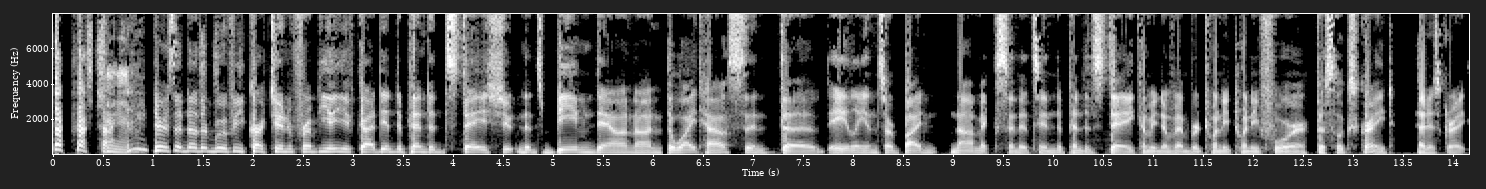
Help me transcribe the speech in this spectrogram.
Here's another movie cartoon from you. You've got Independence Day shooting its beam down on the White House, and the aliens are Bidenomics, and it's Independence Day coming November 2024. This looks great. That is great.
